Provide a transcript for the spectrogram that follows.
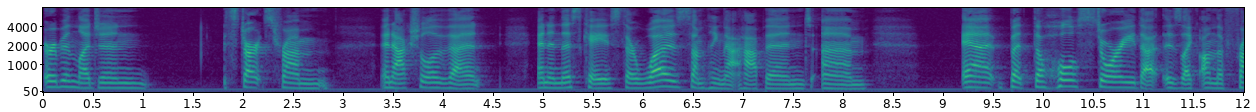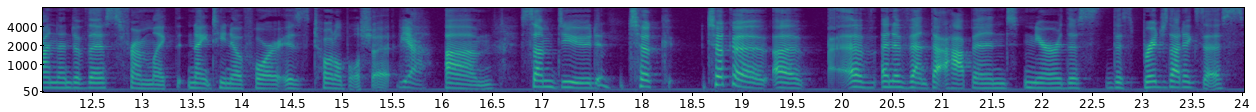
urban legend starts from an actual event, and in this case, there was something that happened. Um, and but the whole story that is like on the front end of this from like 1904 is total bullshit yeah. um, some dude took took a, a, a an event that happened near this this bridge that exists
